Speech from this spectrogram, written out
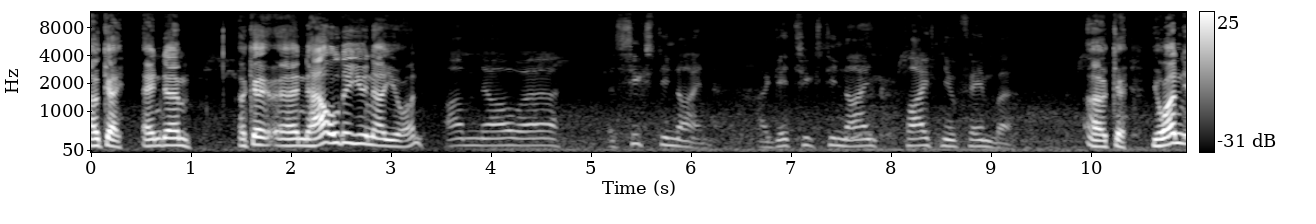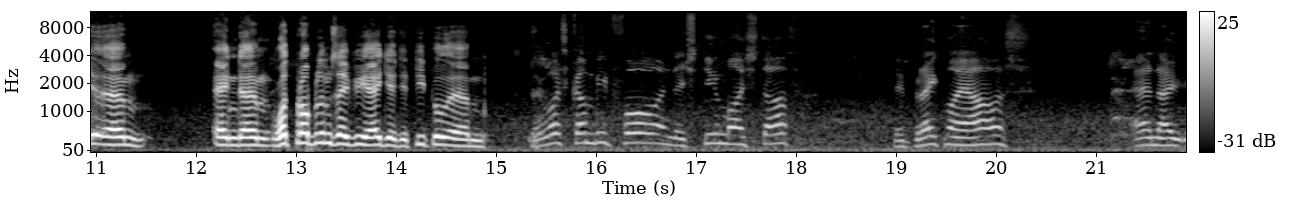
Okay, and um, okay, and how old are you now, Johan? I'm now uh, 69. I get 69, 5 November. Okay, Johan, um, and um, what problems have you had here? Did people? They was come before and they steal my stuff. They break my house. And I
